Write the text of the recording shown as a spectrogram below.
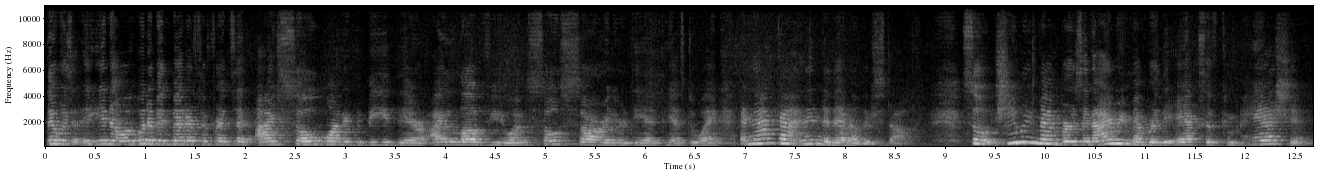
There was, you know, it would have been better if the friend said, I so wanted to be there. I love you. I'm so sorry your dad passed away. And not gotten into that other stuff. So she remembers, and I remember the acts of compassion.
